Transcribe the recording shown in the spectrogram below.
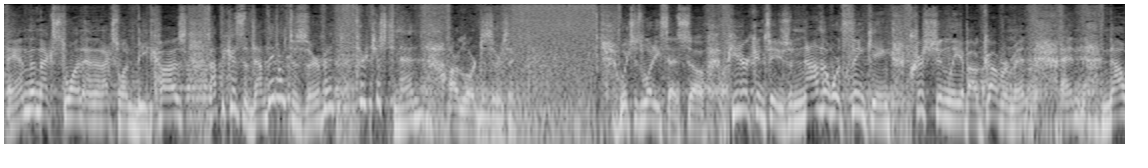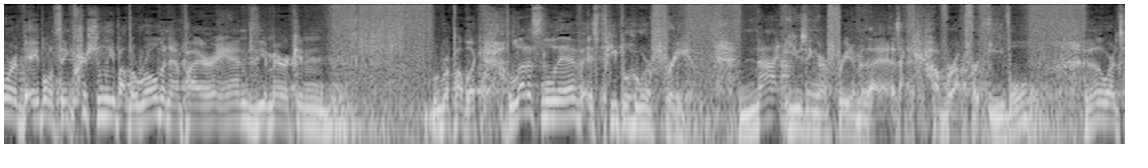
and the next one and the next one because, not because of them, they don't deserve it. They're just men. Our Lord deserves it which is what he says. So Peter continues. So now that we're thinking Christianly about government, and now we're able to think Christianly about the Roman Empire and the American Republic, let us live as people who are free, not using our freedom as a cover up for evil. In other words,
